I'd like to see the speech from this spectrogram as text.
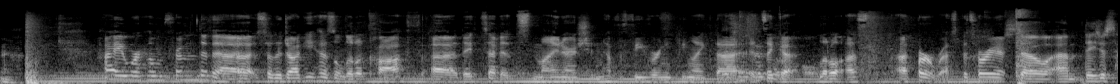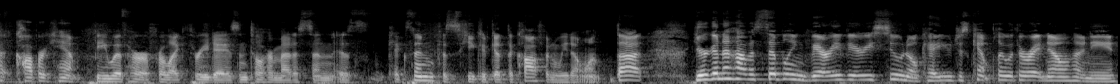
Hi, we're home from the vet. Uh, so the doggy has a little cough. Uh, they said it's minor. She didn't have a fever or anything like that. It's like a little us upper respiratory. So um, they just Copper can't be with her for like three days until her medicine is kicks in because he could get the cough and we don't want that. You're gonna have a sibling very, very soon, okay? You just can't play with her right now, honey.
